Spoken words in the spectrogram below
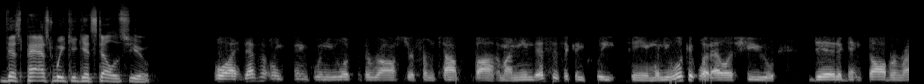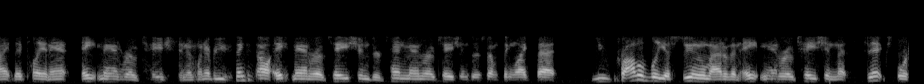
this past week against LSU. Well, I definitely think when you look at the roster from top to bottom, I mean, this is a complete team. When you look at what LSU did against Auburn, right? They play an eight man rotation. And whenever you think about eight man rotations or 10 man rotations or something like that, you probably assume out of an eight man rotation that six or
